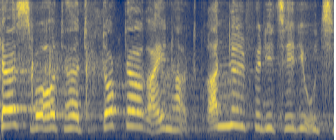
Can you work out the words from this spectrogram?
Das Wort hat Dr. Reinhard Brandl für die CDU-CSU.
